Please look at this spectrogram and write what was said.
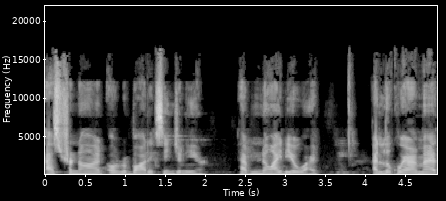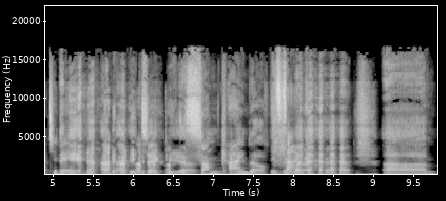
astronaut or robotics engineer. Have no idea why. And look where I'm at today. exactly. Uh, Yeah. Some kind of. Some- um,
